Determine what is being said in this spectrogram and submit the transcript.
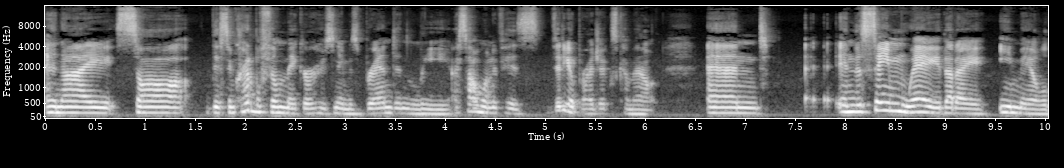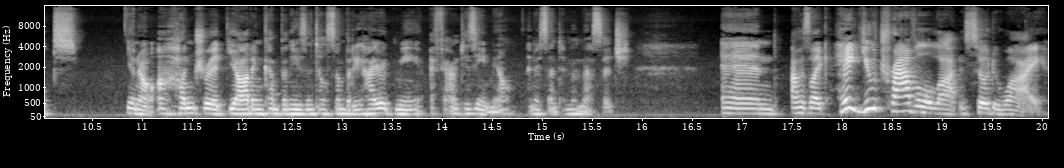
And I saw this incredible filmmaker whose name is Brandon Li. I saw one of his video projects come out. And in the same way that I emailed you know, a hundred yachting companies until somebody hired me. I found his email and I sent him a message. And I was like, hey, you travel a lot and so do I.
